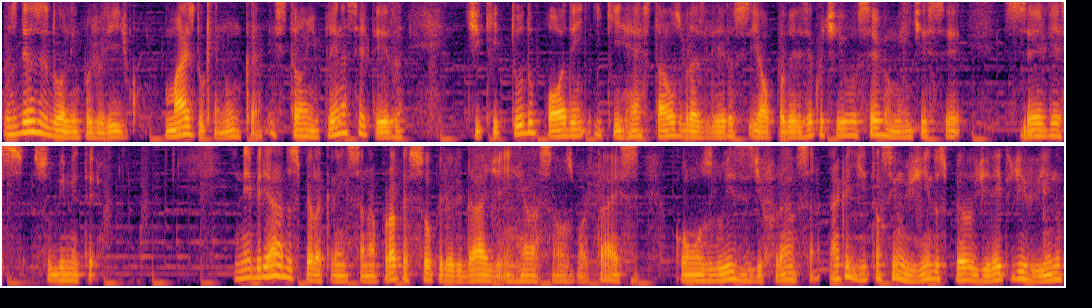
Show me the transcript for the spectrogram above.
Os deuses do Olimpo jurídico, mais do que nunca, estão em plena certeza de que tudo podem e que resta aos brasileiros e ao Poder Executivo servilmente se, se lhes submeter. Inebriados pela crença na própria superioridade em relação aos mortais, como os Luíses de França, acreditam-se ungidos pelo direito divino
